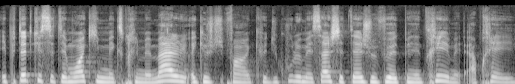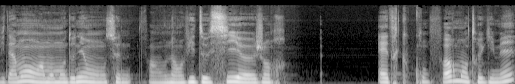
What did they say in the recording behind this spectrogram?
Et peut-être que c'était moi qui m'exprimais mal et que, enfin, que du coup le message c'était je veux être pénétré. Mais après, évidemment, à un moment donné, on, se, on a envie aussi euh, genre être conforme entre guillemets.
